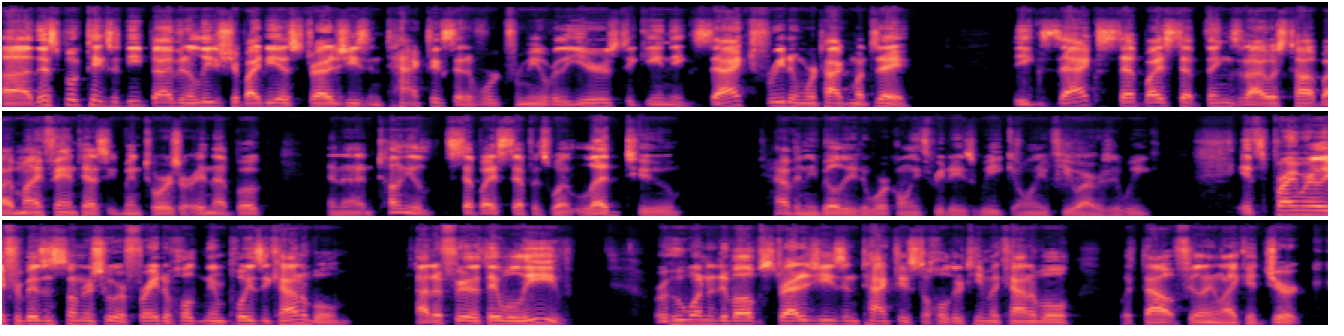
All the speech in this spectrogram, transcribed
Uh, this book takes a deep dive into leadership ideas, strategies, and tactics that have worked for me over the years to gain the exact freedom we're talking about today. The exact step by step things that I was taught by my fantastic mentors are in that book. And I'm telling you, step by step is what led to having the ability to work only three days a week, only a few hours a week. It's primarily for business owners who are afraid of holding their employees accountable out of fear that they will leave or who want to develop strategies and tactics to hold their team accountable without feeling like a jerk.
